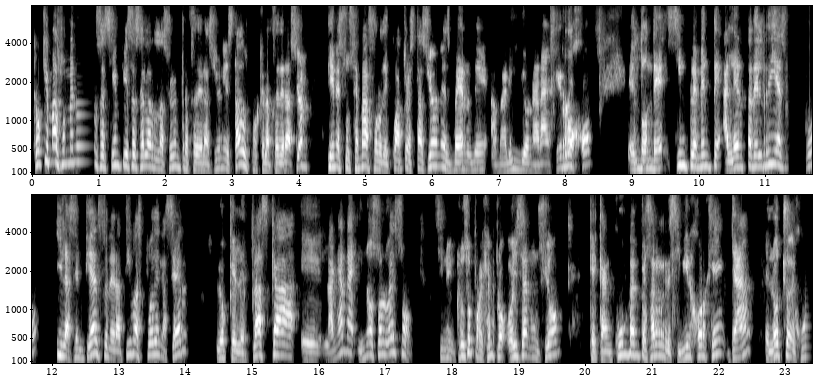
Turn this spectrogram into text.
Creo que más o menos así empieza a ser la relación entre federación y estados, porque la federación tiene su semáforo de cuatro estaciones, verde, amarillo, naranja y rojo, en donde simplemente alerta del riesgo y las entidades federativas pueden hacer lo que le plazca eh, la gana. Y no solo eso, sino incluso, por ejemplo, hoy se anunció que Cancún va a empezar a recibir, Jorge, ya el 8 de junio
